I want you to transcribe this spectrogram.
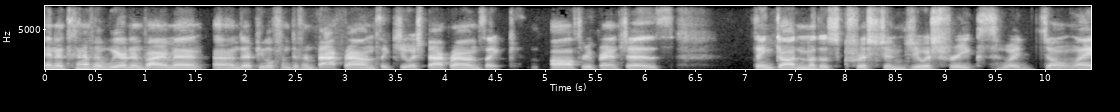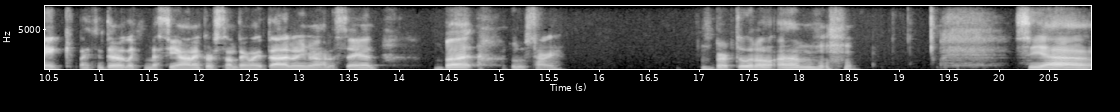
and it's kind of a weird environment. Um, there are people from different backgrounds, like Jewish backgrounds, like all three branches thank God none of those Christian Jewish freaks who I don't like. I think they're like messianic or something like that. I don't even know how to say it. But oh, sorry, burped a little. Um. so yeah,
